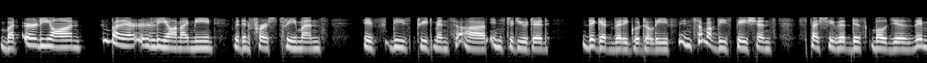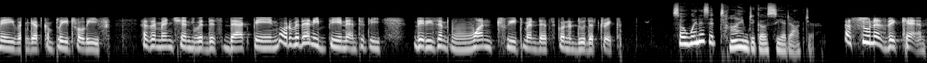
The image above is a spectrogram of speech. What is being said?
But early on, by early on I mean within first 3 months, if these treatments are instituted, they get very good relief. In some of these patients, especially with disc bulges, they may even get complete relief. As I mentioned, with this back pain or with any pain entity, there isn't one treatment that's going to do the trick. So, when is it time to go see a doctor? As soon as they can.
